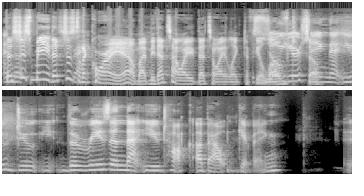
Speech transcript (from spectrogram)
That's the- just me. That's just the core I am. I mean, that's how I that's how I like to feel loved. so loved. you're saying that you do the reason that you talk about giving uh,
